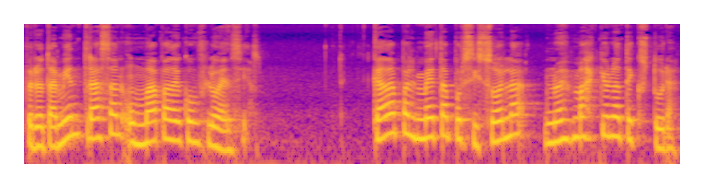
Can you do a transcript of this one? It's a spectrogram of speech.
pero también trazan un mapa de confluencias. Cada palmeta por sí sola no es más que una textura.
